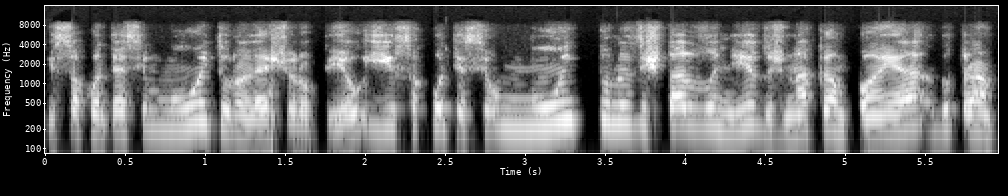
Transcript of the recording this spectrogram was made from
Isso acontece muito no leste europeu e isso aconteceu muito nos Estados Unidos na campanha do Trump.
